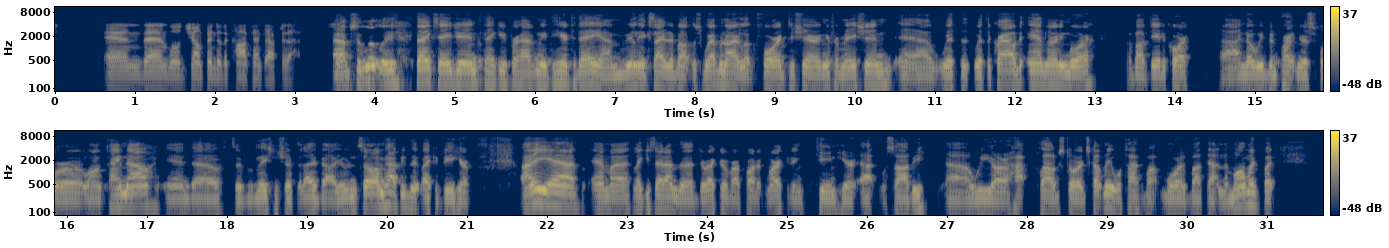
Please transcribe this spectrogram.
and then we'll jump into the content after that. So. Absolutely. Thanks, Adrian. Thank you for having me to here today. I'm really excited about this webinar. I look forward to sharing information uh, with, with the crowd and learning more about DataCore. Uh, I know we've been partners for a long time now, and uh, it's a relationship that I value, and so I'm happy that I could be here. I uh, am, uh, like you said, I'm the director of our product marketing team here at Wasabi. Uh, we are a hot cloud storage company. We'll talk about more about that in a moment, but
